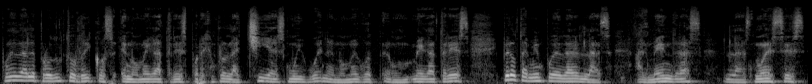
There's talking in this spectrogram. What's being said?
puede darle productos ricos en omega 3. Por ejemplo, la chía es muy buena en omega, en omega 3, pero también puede darle las almendras, las nueces,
